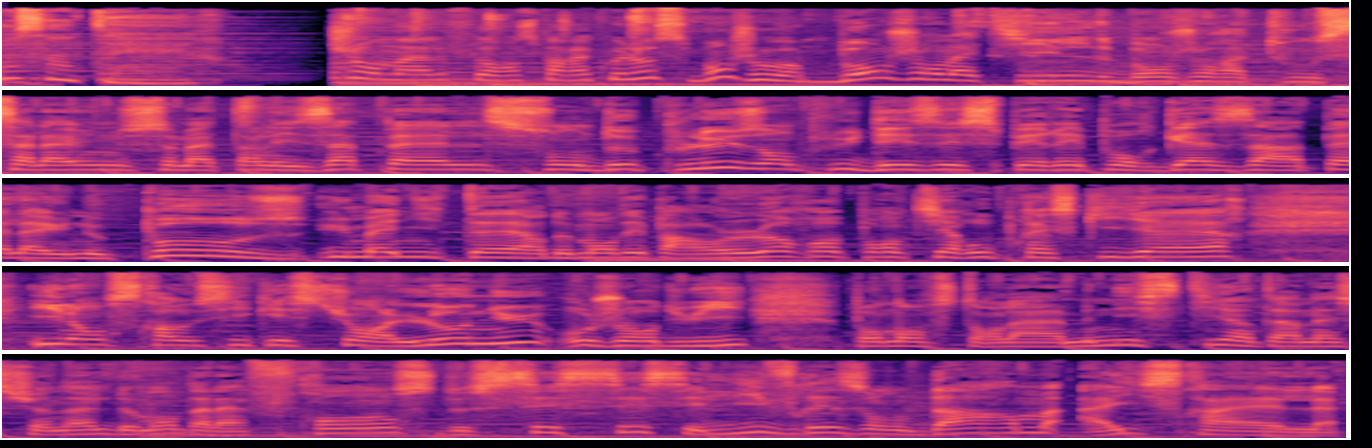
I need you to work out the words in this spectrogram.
France Inter. Journal Florence Paracuelos, bonjour. Bonjour Mathilde, bonjour à tous. À la une ce matin, les appels sont de plus en plus désespérés pour Gaza. Appel à une pause humanitaire demandée par l'Europe entière ou presque hier. Il en sera aussi question à l'ONU aujourd'hui. Pendant ce temps-là, Amnesty International demande à la France de cesser ses livraisons d'armes à Israël.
